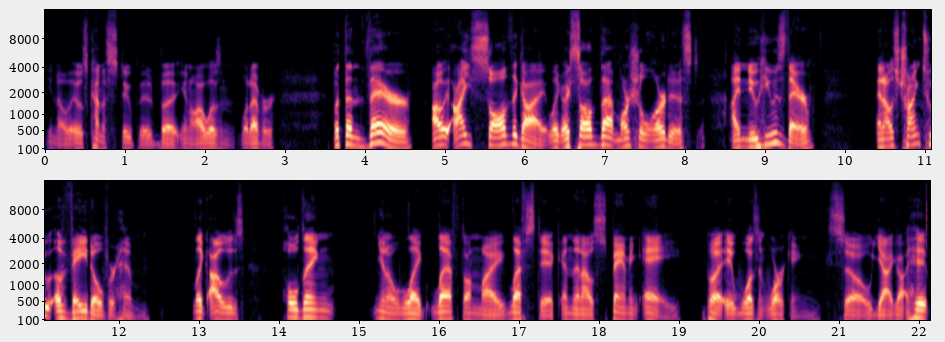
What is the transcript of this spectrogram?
you know, it was kind of stupid, but you know, I wasn't whatever. But then there I I saw the guy. Like I saw that martial artist. I knew he was there, and I was trying to evade over him. Like I was holding, you know, like left on my left stick, and then I was spamming A, but it wasn't working. So yeah, I got hit.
